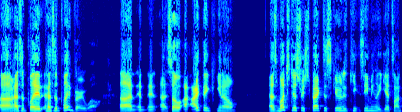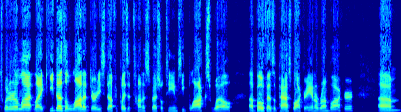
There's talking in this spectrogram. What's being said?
uh, hasn't played hasn't played very well. Uh, and and uh, so I, I, think you know, as much disrespect as Schoon seemingly gets on Twitter a lot, like he does a lot of dirty stuff. He plays a ton of special teams. He blocks well, uh, both as a pass blocker and a run blocker. Um,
